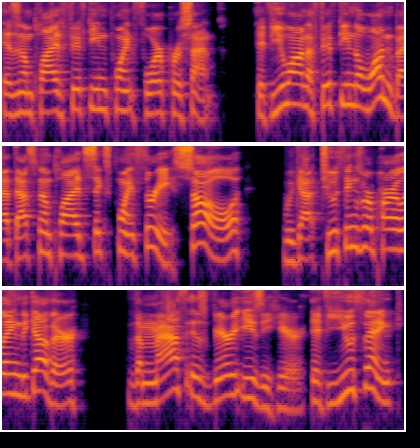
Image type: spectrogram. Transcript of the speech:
is an implied 15.4%. If you want a 15 to 1 bet, that's an implied 6.3. So we got two things we're parlaying together. The math is very easy here. If you think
